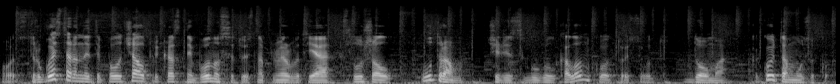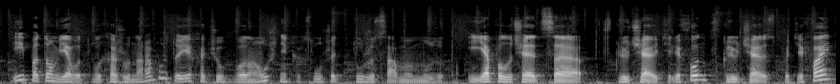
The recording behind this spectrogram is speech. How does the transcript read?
Вот. С другой стороны, ты получал прекрасные бонусы. То есть, например, вот я слушал утром через Google колонку, то есть вот дома какую-то музыку. И потом я вот выхожу на работу, я хочу в наушниках слушать ту же самую музыку. И я, получается, включаю телефон, включаю Spotify,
